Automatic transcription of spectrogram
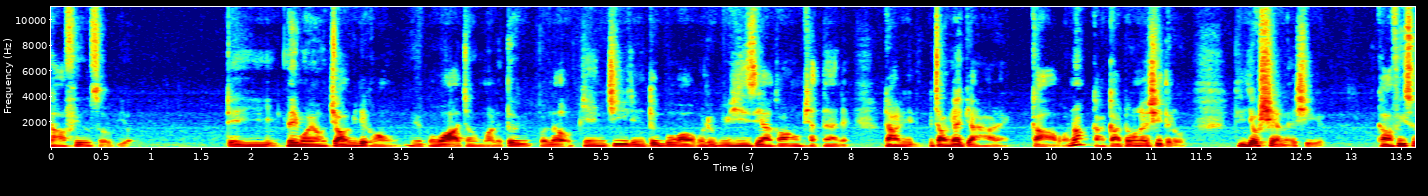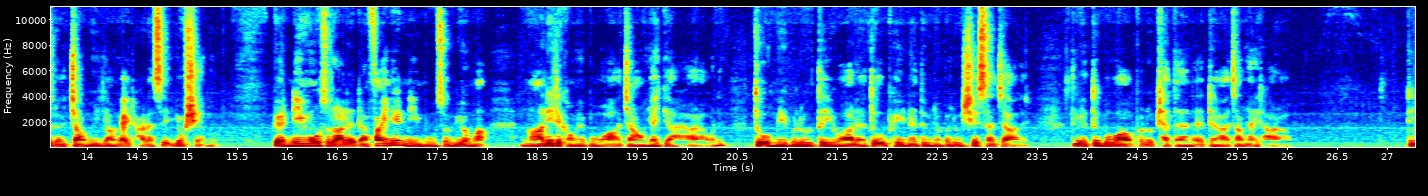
Garfield ဆိုပြီးတော့ ဒီလိမ္မော်ရောင်ကြောင်ကြီးတစ်ကောင်ဘဝအကြောင်းပါလေသူဘလောက်အပြင်းကြီးတယ်သူဘဝကိုဘယ်လိုမျိုးရည်စရာကောင်းအောင်ဖြတ်တန်းတယ်ဒါတွေအကြောင်းရိုက်ပြထားတယ်ကာပေါ့နော်ကာကာတွန်းလည်းရှိတယ်လို့ဒီရုပ်ရှင်လည်းရှိတယ်ဂါဖီဆိုတဲ့ကြောင်ကြီးကြောင်ရိုက်ထားတဲ့စိတ်ရုပ်ရှင်ပေါ့ပြီးတော့နီမိုဆိုတာလည်းဒါ Finding Nemo ဆိုပြီးတော့မှငါးလေးတစ်ကောင်ရဲ့ဘဝအကြောင်းရိုက်ပြထားတာပေါ့လေသူ့အမေဘယ်လိုသေသွားလဲသူ့အဖေနဲ့သူနဲ့ဘယ်လိုရှေ့ဆက်ကြလဲသူရဲ့သူ့ဘဝကိုဘယ်လိုဖြတ်တန်းလဲဒါအကြောင်းရိုက်ထားတာဒီ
